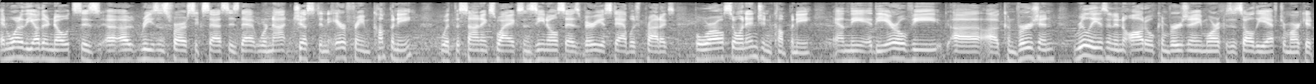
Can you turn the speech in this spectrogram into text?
and one of the other notes is uh, uh, reasons for our success is that we're not just an airframe company with the Sonex, Waiex, and Xenos as very established products, but we're also an engine company. And the the AeroVee uh, uh, conversion really isn't an auto conversion anymore because it's all the aftermarket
